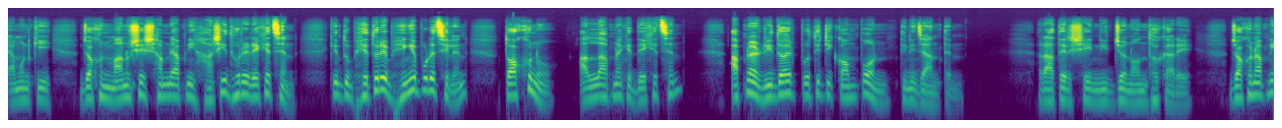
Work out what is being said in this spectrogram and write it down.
এমনকি যখন মানুষের সামনে আপনি হাসি ধরে রেখেছেন, কিন্তু ভেতরে ভেঙে পড়েছিলেন, তখনও আল্লাহ আপনাকে দেখেছেন। আপনার হৃদয়ের প্রতিটি কম্পন তিনি জানতেন। রাতের সেই নির্জন অন্ধকারে, যখন আপনি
